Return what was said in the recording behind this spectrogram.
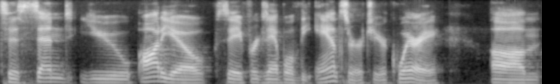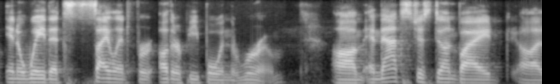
to send you audio, say for example, the answer to your query, um, in a way that's silent for other people in the room. Um, and that's just done by uh,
